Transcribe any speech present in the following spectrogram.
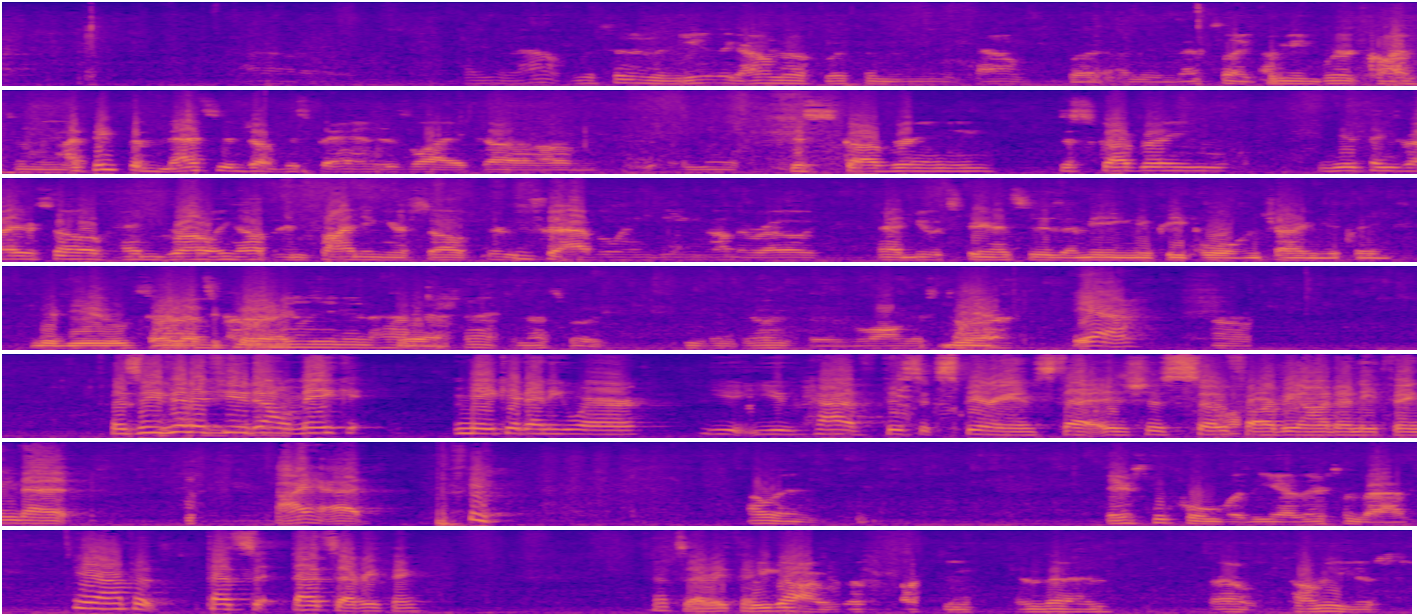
so you can answer. Hanging out, listening to music. I don't know if listening to music counts, but I mean that's like I mean we're constantly I think the message of this band is like um, discovering discovering new things about yourself and growing up and finding yourself through traveling, being on the road, and new experiences and meeting new people and trying new things with you. So that's a correct. million and a half Yeah. percent, and that's what we've been doing for the longest time. Yeah. Yeah. Oh. Because even if you don't make it, make it anywhere, you you have this experience that is just so far beyond anything that I had. I went. There's some cool, but yeah, there's some bad. Yeah, but that's that's everything. That's everything. We got real lucky, and then uh, Tommy just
